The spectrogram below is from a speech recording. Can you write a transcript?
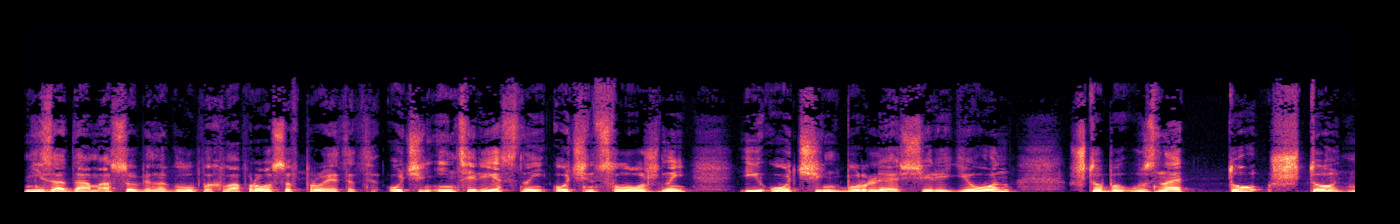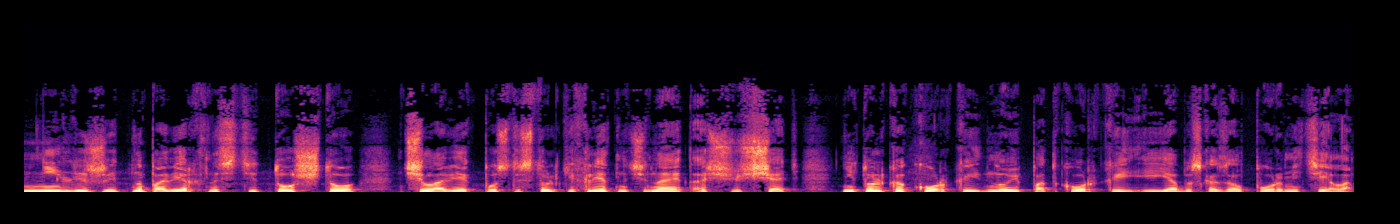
не задам особенно глупых вопросов про этот очень интересный, очень сложный и очень бурлящий регион, чтобы узнать то, что не лежит на поверхности, то, что человек после стольких лет начинает ощущать не только коркой, но и подкоркой, и, я бы сказал, порами тела.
